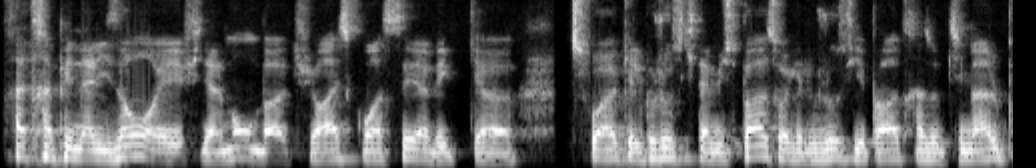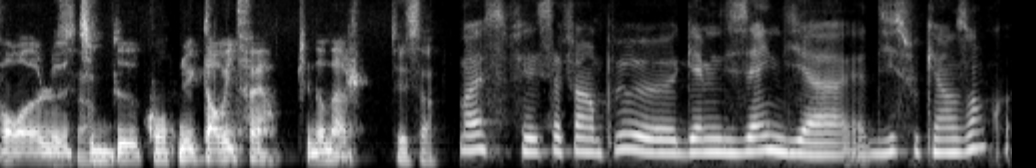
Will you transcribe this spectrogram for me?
très très pénalisant et finalement bah tu restes coincé avec soit quelque chose qui t'amuse pas soit quelque chose qui est pas très optimal pour le type de contenu que tu as envie de faire c'est dommage c'est ça ouais ça fait ça fait un peu game design d'il y a 10 ou 15 ans quoi.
